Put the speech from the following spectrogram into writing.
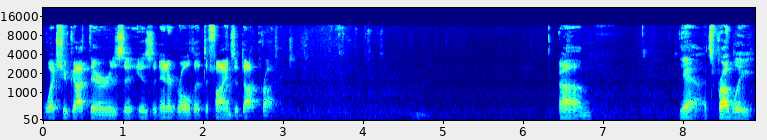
what you got there is a, is an integral that defines a dot product. Um, yeah, it's probably,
